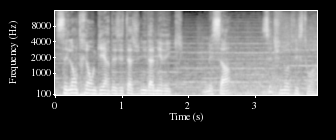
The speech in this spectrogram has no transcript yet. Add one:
c'est l'entrée en guerre des États-Unis d'Amérique. Mais ça, c'est une autre histoire.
